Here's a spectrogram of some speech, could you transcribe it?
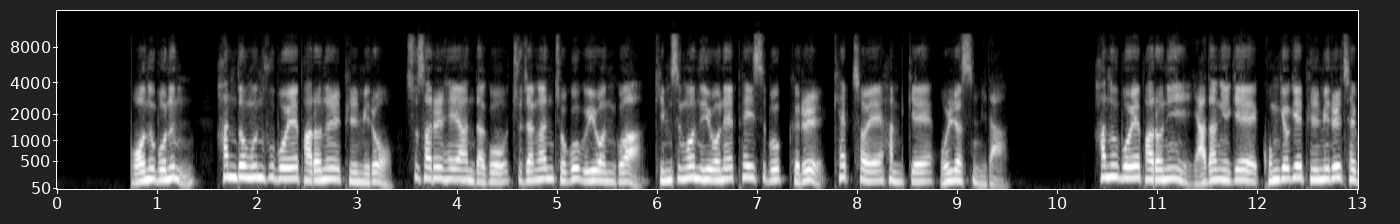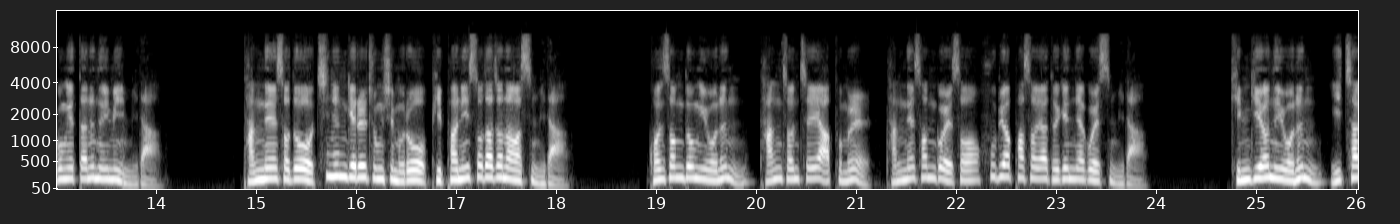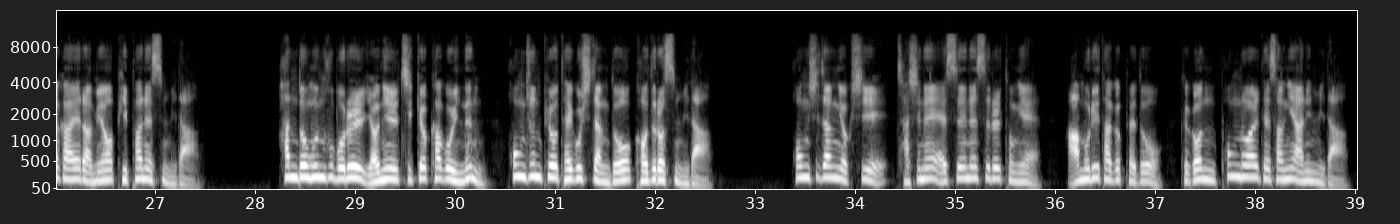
원 후보는 한동훈 후보의 발언을 빌미로 수사를 해야 한다고 주장한 조국 의원과 김승원 의원의 페이스북 글을 캡처해 함께 올렸습니다. 한 후보의 발언이 야당에게 공격의 빌미를 제공했다는 의미입니다. 당내에서도 친윤계를 중심으로 비판이 쏟아져 나왔습니다. 권성동 의원은 당 전체의 아픔을 당내 선거에서 후벼 파서야 되겠냐고 했습니다. 김기현 의원은 2차 가해라며 비판했습니다. 한동훈 후보를 연일 직격하고 있는 홍준표 대구시장도 거들었습니다. 홍 시장 역시 자신의 SNS를 통해 아무리 다급해도 그건 폭로할 대상이 아닙니다.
